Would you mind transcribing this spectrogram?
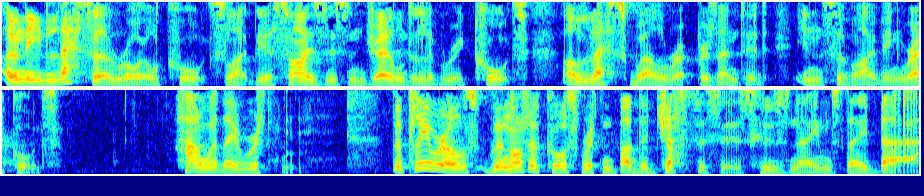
Only lesser royal courts, like the assizes and jail delivery courts, are less well represented in surviving records. How were they written? The plea rolls were not, of course, written by the justices whose names they bear,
